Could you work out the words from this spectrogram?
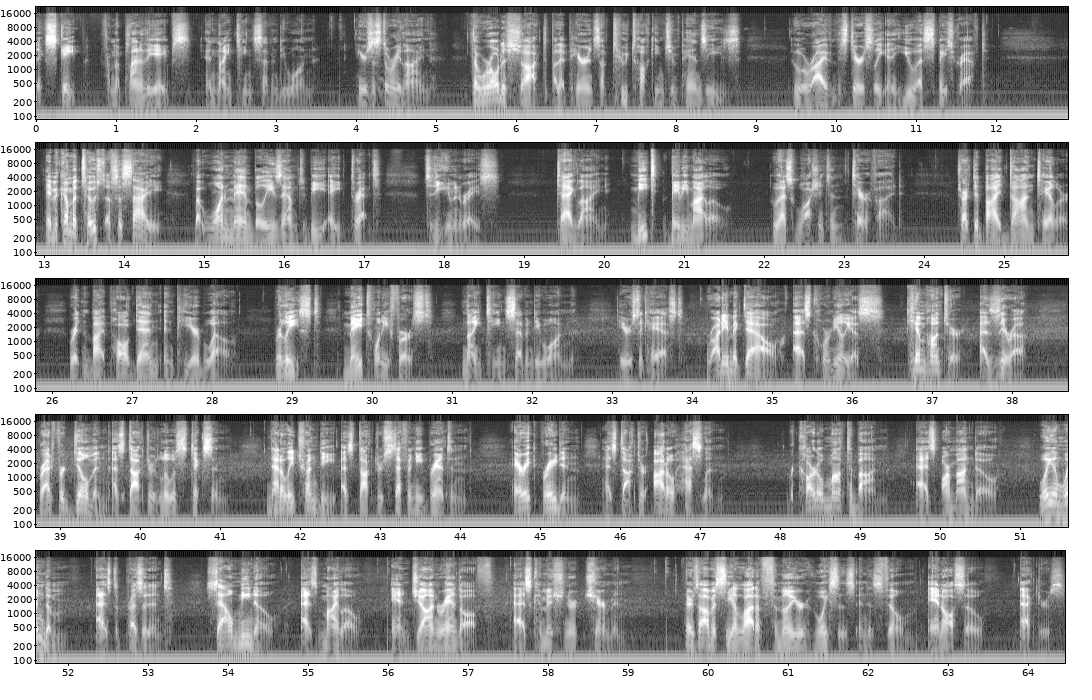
Escape from the Planet of the Apes in 1971. Here's the storyline. The world is shocked by the appearance of two talking chimpanzees who arrive mysteriously in a U.S. spacecraft. They become a toast of society, but one man believes them to be a threat to the human race. Tagline Meet Baby Milo, who has Washington terrified. Directed by Don Taylor, written by Paul Dehn and Pierre Boulle. Released May 21st, 1971. Here's the cast. Roddy McDowall as Cornelius. Kim Hunter as Zira. Bradford Dillman as Dr. Lewis Dixon. Natalie Trundy as Dr. Stephanie Branton. Eric Braeden as Dr. Otto Hasslein. Ricardo Montalban as Armando. William Windom as the President. Sal Mineo as Milo. And John Randolph as Commissioner Chairman. There's obviously a lot of familiar voices in this film, and also actors,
